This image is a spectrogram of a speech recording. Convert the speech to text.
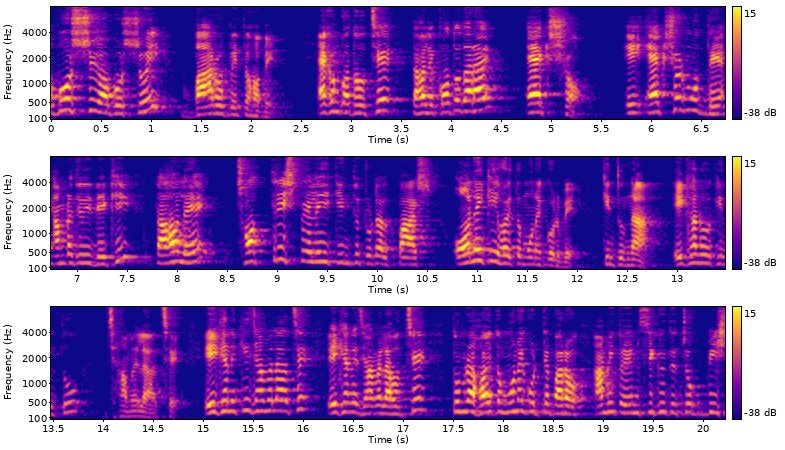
অবশ্যই অবশ্যই বারো পেতে হবে। এখন কথা হচ্ছে, তাহলে কত দাঁড়ায়? একশো। এই একশোর মধ্যে আমরা যদি দেখি, তাহলে ছত্রিশ পেলেই কিন্তু টোটাল পাস অনেকেই হয়তো মনে করবে, কিন্তু না, এখানেও কিন্তু ঝামেলা আছে। এইখানে কি ঝামেলা আছে? এইখানে ঝামেলা হচ্ছে, তোমরা হয়তো মনে করতে পারো, আমি তো এমসিকিউতে চব্বিশ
